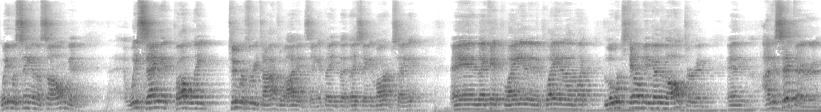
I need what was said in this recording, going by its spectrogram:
we was singing a song and we sang it probably two or three times. Well, I didn't sing it. They they, they sang it. Martin sang it, and they kept playing and playing. And I'm like, the Lord's telling me to go to the altar, and and I just sit there and.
